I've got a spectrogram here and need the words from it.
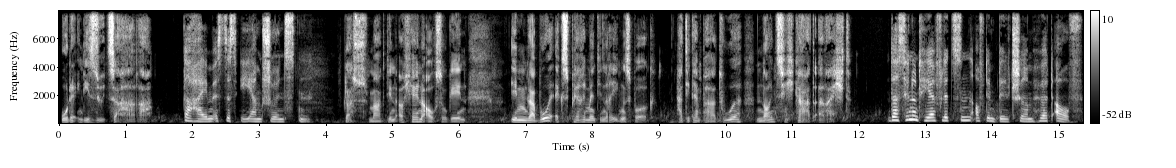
oder in die Südsahara. Daheim ist es eh am schönsten. Das mag den Archäen auch so gehen. Im Laborexperiment in Regensburg hat die Temperatur 90 Grad erreicht. Das Hin- und Herflitzen auf dem Bildschirm hört auf.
